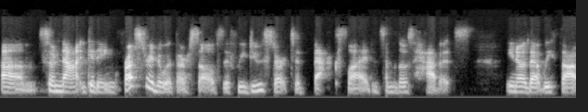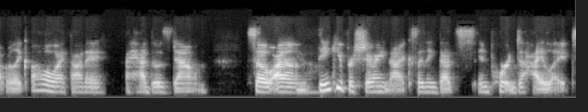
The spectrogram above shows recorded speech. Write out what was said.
Um, so not getting frustrated with ourselves if we do start to backslide in some of those habits you know that we thought were like oh i thought i, I had those down. So um, yeah. thank you for sharing that because i think that's important to highlight.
